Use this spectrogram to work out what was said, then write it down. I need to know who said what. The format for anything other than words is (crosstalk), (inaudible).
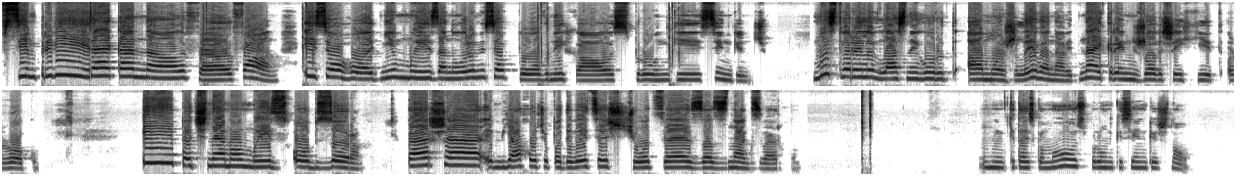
Speaker 1: Всім привіт! Це канал Фелфан. І сьогодні ми зануримося в повний хаос спрунки Сінгінч. Ми створили власний гурт, а можливо навіть найкринжовіший хіт року. І почнемо ми з обзора. Перше, я хочу подивитися, що це за знак зверху. Китайська мова, спрунки, сінки, шноу.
